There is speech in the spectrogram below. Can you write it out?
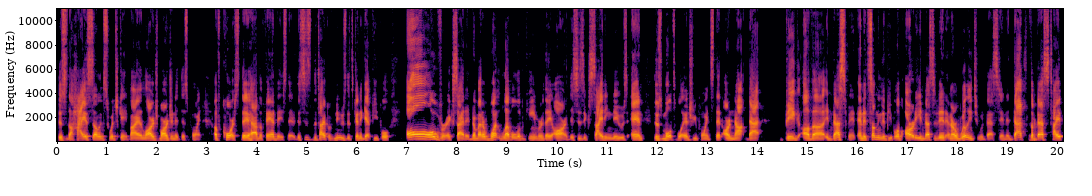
This is the highest selling Switch game by a large margin at this point. Of course, they have a fan base there. This is the type of news that's going to get people all over excited, no matter what level of gamer they are. This is exciting news. And there's multiple entry points that are not that big of a investment and it's something that people have already invested in and are willing to invest in and that's the best type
